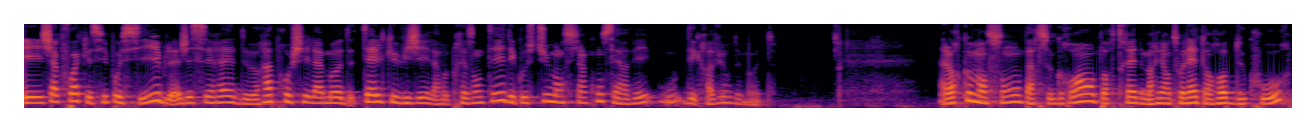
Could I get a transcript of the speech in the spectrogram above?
Et chaque fois que c'est possible, j'essaierai de rapprocher la mode telle que Vigée l'a représentée des costumes anciens conservés ou des gravures de mode. Alors commençons par ce grand portrait de Marie-Antoinette en robe de cour,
